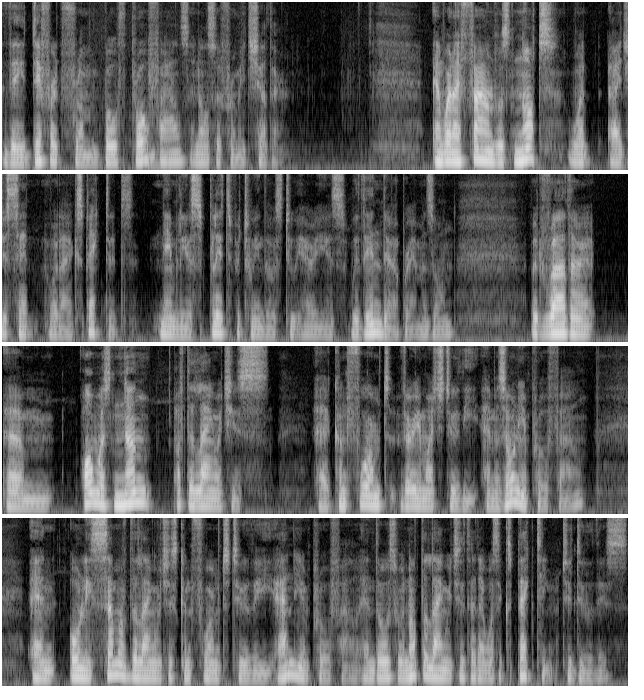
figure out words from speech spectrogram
they differed from both profiles and also from each other. And what I found was not what I just said, what I expected, namely a split between those two areas within the upper Amazon, but rather um, almost none of the languages uh, conformed very much to the Amazonian profile, and only some of the languages conformed to the Andean profile, and those were not the languages that I was expecting to do this.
